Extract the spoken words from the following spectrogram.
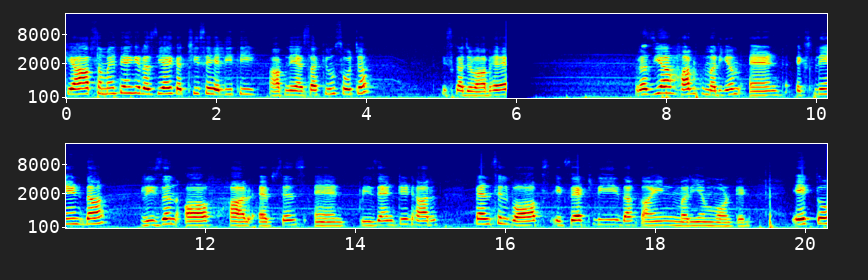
क्या आप समझते हैं कि रजिया एक अच्छी सहेली थी? आपने ऐसा क्यों सोचा? इसका जवाब है Razia hugged Mariam and explain the reason of her absence and presented her pencil box exactly the kind Mariam wanted एक तो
